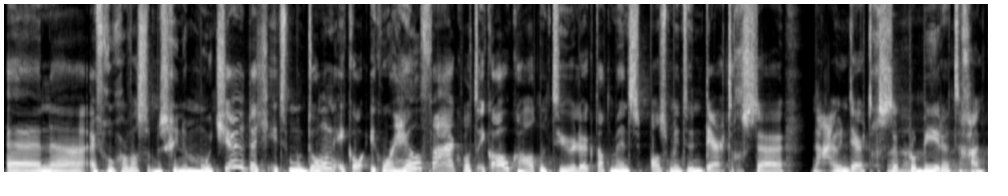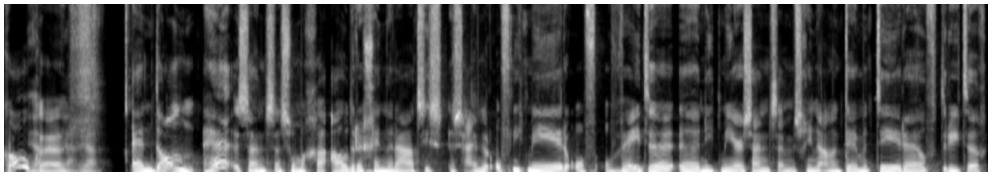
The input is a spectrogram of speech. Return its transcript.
En, eh, en vroeger was het misschien een moedje dat je iets moet doen. Ik, ik hoor heel vaak, wat ik ook had natuurlijk, dat mensen pas met hun dertigste, na hun dertigste, proberen te gaan koken. Ja, ja, ja. En dan hè, zijn, zijn sommige oudere generaties zijn er of niet meer, of, of weten eh, niet meer, zijn, zijn misschien aan het dementeren, heel verdrietig,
